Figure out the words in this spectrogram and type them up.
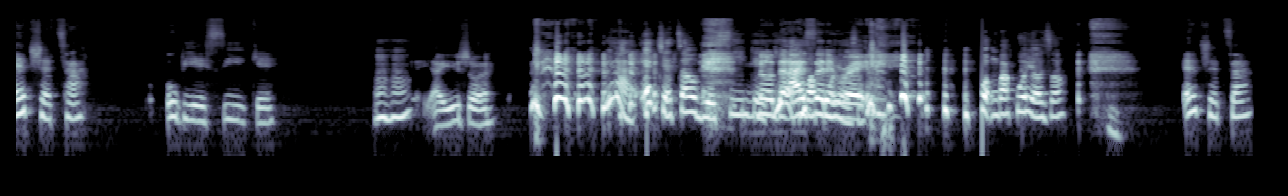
Echeta Obiesike. hmm Are you sure? Yeah, Echeta obi esi ike. No, that I said it kwuo ya ọzọ. right. Kwuo- Ngwa ya ọzọ. Echeta.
